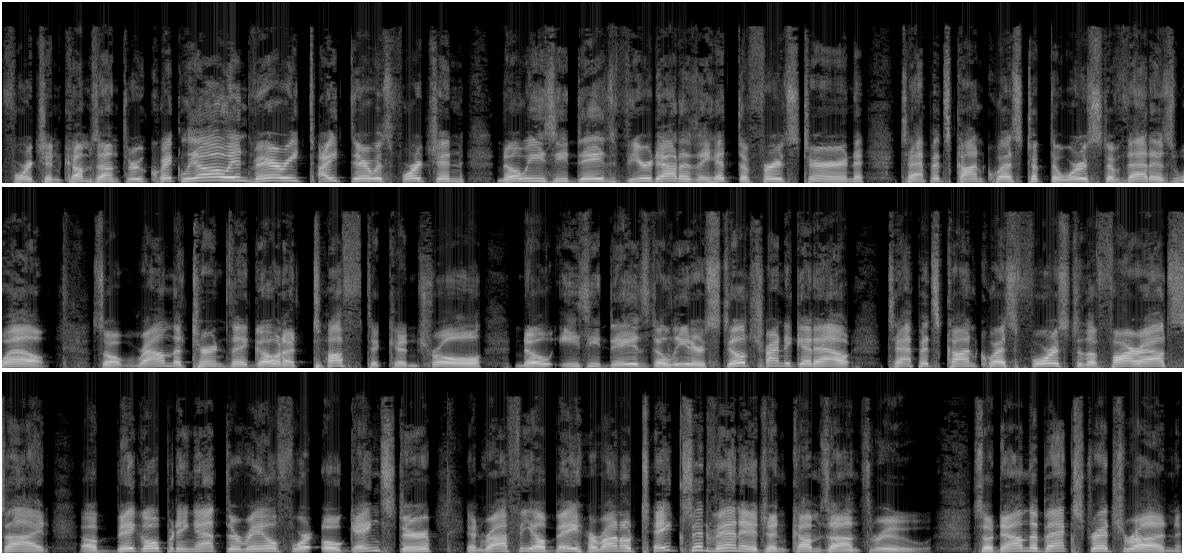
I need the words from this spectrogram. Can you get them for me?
Fortune comes on through quickly. Oh, and very tight there was Fortune. No easy days veered out as they hit the first turn. Tapit's Conquest took the worst of that as well. So round the turn they go, and a tough to control. No easy days. The leader still trying to get out. Tapit's Conquest forced to the far outside. A big opening at the rail for O Gangster, and Rafael Bejarano takes advantage and comes on through. So down the backstretch run.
